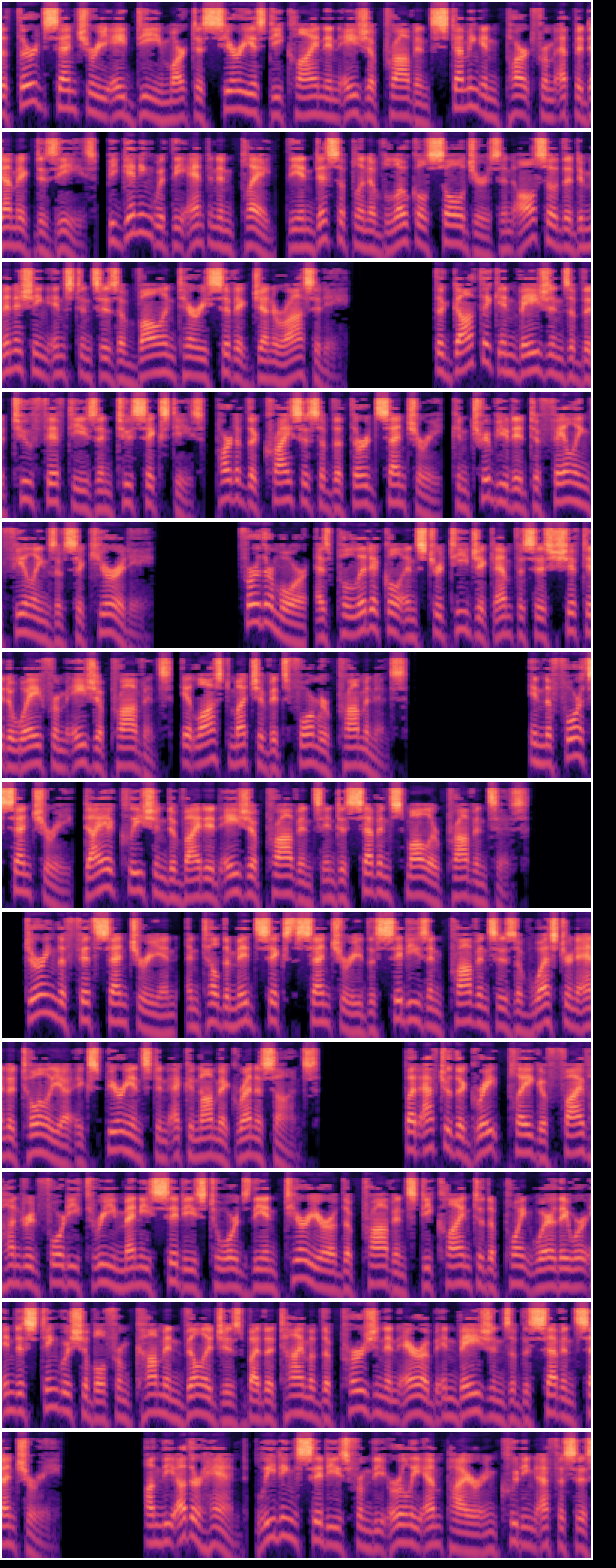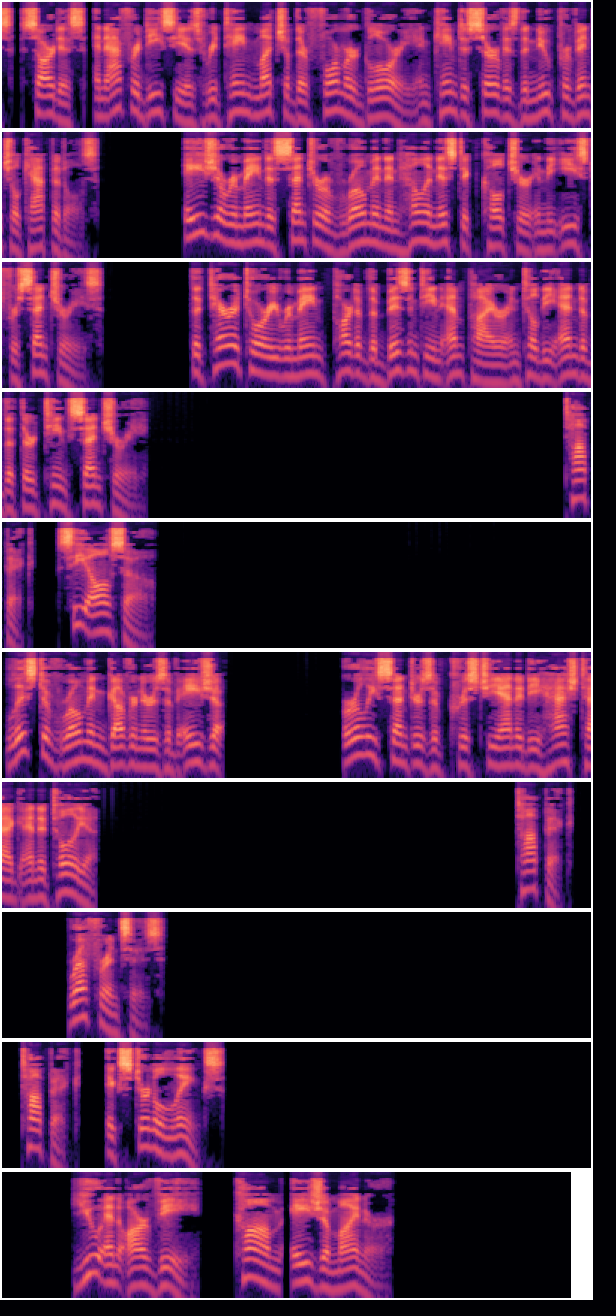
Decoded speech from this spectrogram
The 3rd century AD marked a serious decline in Asia province stemming in part from epidemic disease, beginning with the Antonine Plague, the indiscipline of local soldiers and also the diminishing instances of voluntary civic generosity. The Gothic invasions of the 250s and 260s, part of the crisis of the 3rd century, contributed to failing feelings of security. Furthermore, as political and strategic emphasis shifted away from Asia province, it lost much of its former prominence. In the 4th century, Diocletian divided Asia province into seven smaller provinces. During the 5th century and, until the mid-6th century the cities and provinces of western Anatolia experienced an economic renaissance. But after the Great Plague of 543 many cities towards the interior of the province declined to the point where they were indistinguishable from common villages by the time of the Persian and Arab invasions of the 7th century. On the other hand, leading cities from the early empire including Ephesus, Sardis, and Aphrodisias retained much of their former glory and came to serve as the new provincial capitals. Asia remained a center of Roman and Hellenistic culture in the east for centuries. The territory remained part of the Byzantine Empire until the end of the 13th century. See also List of Roman governors of Asia. Early centers of Christianity. Hashtag Anatolia. References. External links. UNRV. Com, Asia Minor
